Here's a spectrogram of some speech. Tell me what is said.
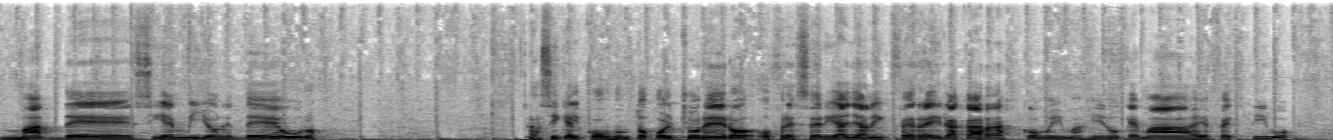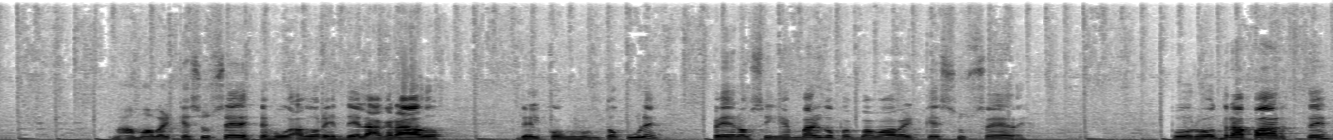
más de 100 millones de euros. Así que el conjunto colchonero ofrecería a Yannick Ferreira Carrasco, me imagino que más efectivo. Vamos a ver qué sucede. Este jugador es del agrado del conjunto culé. Pero sin embargo, pues vamos a ver qué sucede. Por otra parte,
